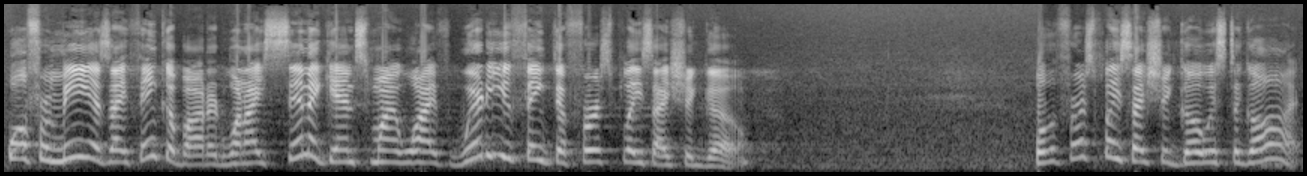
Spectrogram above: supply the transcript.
Well, for me, as I think about it, when I sin against my wife, where do you think the first place I should go? Well, the first place I should go is to God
